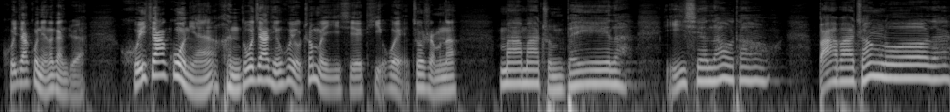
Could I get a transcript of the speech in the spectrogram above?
回家过年的感觉。回家过年，很多家庭会有这么一些体会，就是什么呢？妈妈准备了一些唠叨。爸爸张罗的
